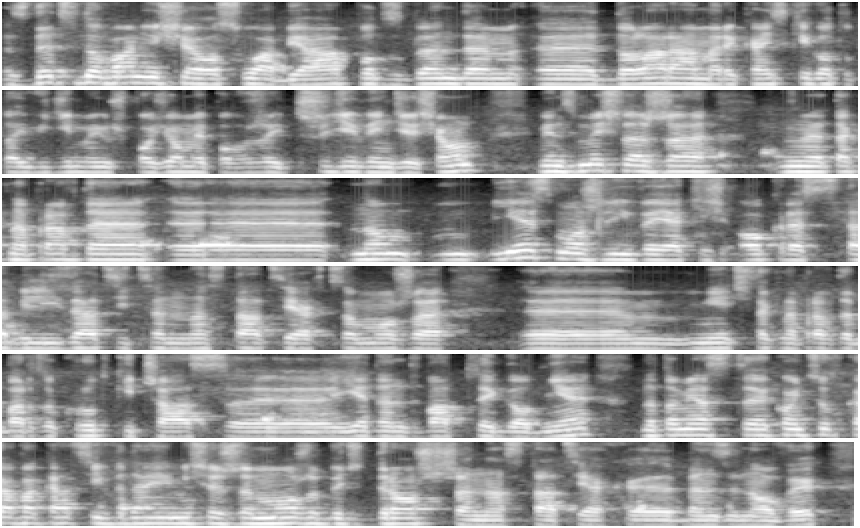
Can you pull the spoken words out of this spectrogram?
Zdecydowanie się osłabia pod względem e, dolara amerykańskiego. Tutaj widzimy już poziomy powyżej 3,90, więc myślę, że tak naprawdę e, no, jest możliwy jakiś okres stabilizacji cen na stacjach, co może e, mieć tak naprawdę bardzo krótki czas, e, jeden, dwa tygodnie. Natomiast e, końcówka wakacji wydaje mi się, że może być droższe na stacjach e, benzynowych.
